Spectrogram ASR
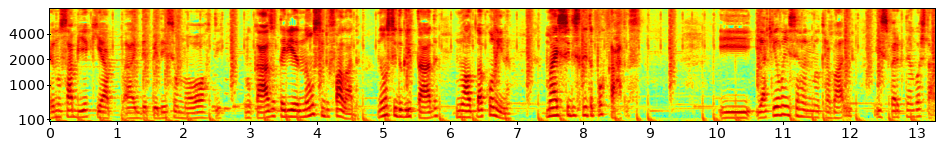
Eu não sabia que a, a independência ou morte, no caso, teria não sido falada, não sido gritada no alto da colina, mas sido escrita por cartas. E, e aqui eu vou encerrando meu trabalho e espero que tenha gostado.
